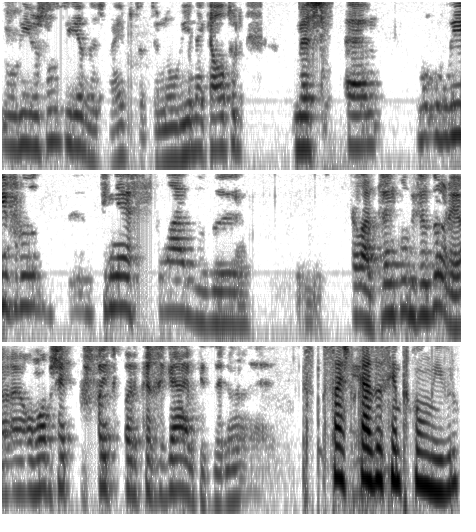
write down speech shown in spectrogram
li os Lusíadas, né? portanto eu não li naquela altura, mas. Um, o, livro tinha esse lado de sei lá, tranquilizador, é, é um objeto perfeito para carregar, quer dizer, é, Sais de casa é, sempre com um livro?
